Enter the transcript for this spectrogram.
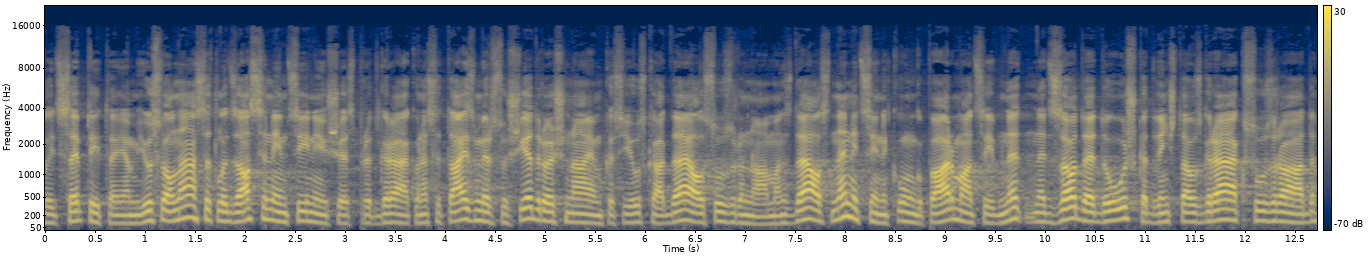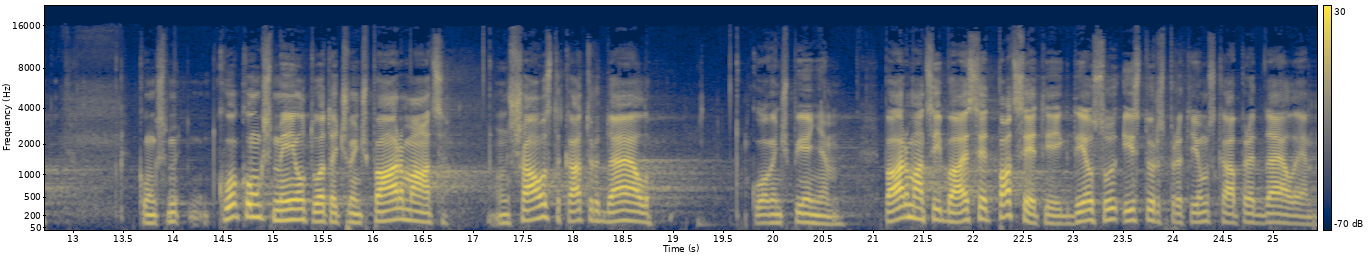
līdz 7. Jūs vēl neesat līdz asinīm cīnījušies pret grēku un esat aizmirsuši iedrošinājumu, kas jūs kā dēls uzrunā. Mans dēls nenicina kunga pārmācību, ne, ne zaudē dušu, kad viņš tavus grēkus uzrāda. Kungs, ko kungs mīl, to taču viņš pārmāca un šausta katru dēlu, ko viņš pieņem. Pārmācībā esiet pacietīgi, Dievs izturas pret jums kā pret dēliem.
